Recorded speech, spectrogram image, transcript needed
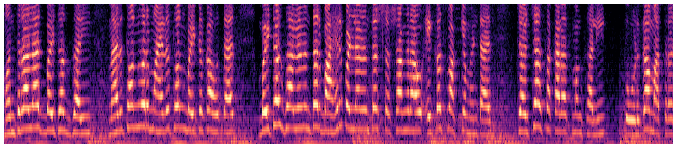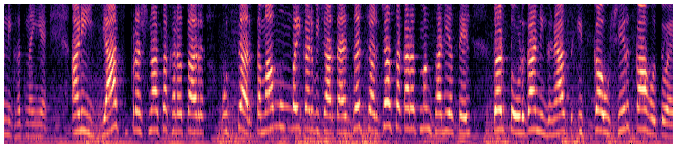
मंत्रालयात बैठक झाली मॅरेथॉनवर मॅरेथॉन बैठका होत आहेत बैठक झाल्यानंतर बाहेर पडल्यानंतर शशांकराव एकच वाक्य म्हणतायत चर्चा सकारात्मक झाली तोडगा मात्र निघत नाहीये. आणि याच प्रश्नाचं खरं तर उत्तर तमाम मुंबईकर विचारतायत जर चर्चा सकारात्मक झाली असेल तर तोडगा निघण्यास इतका उशीर का होतोय?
